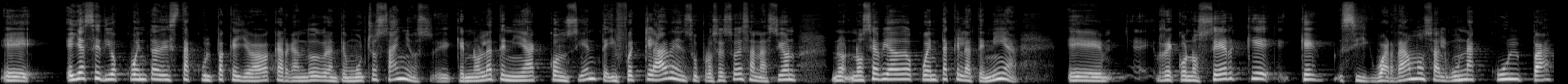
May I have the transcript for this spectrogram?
Eh, ella se dio cuenta de esta culpa que llevaba cargando durante muchos años, eh, que no la tenía consciente y fue clave en su proceso de sanación. No, no se había dado cuenta que la tenía. Eh, reconocer que, que si guardamos alguna culpa,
